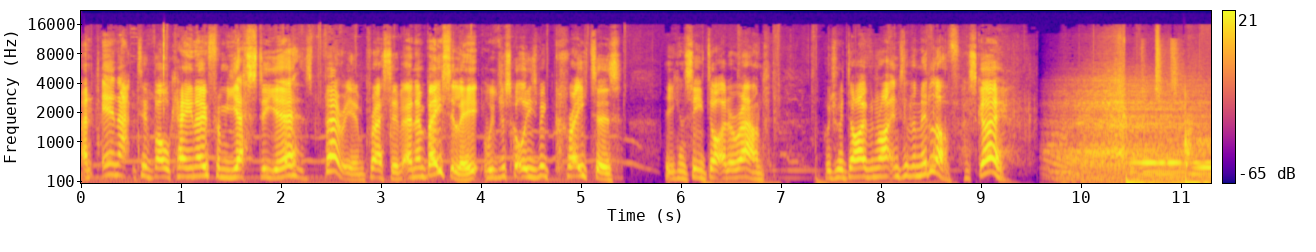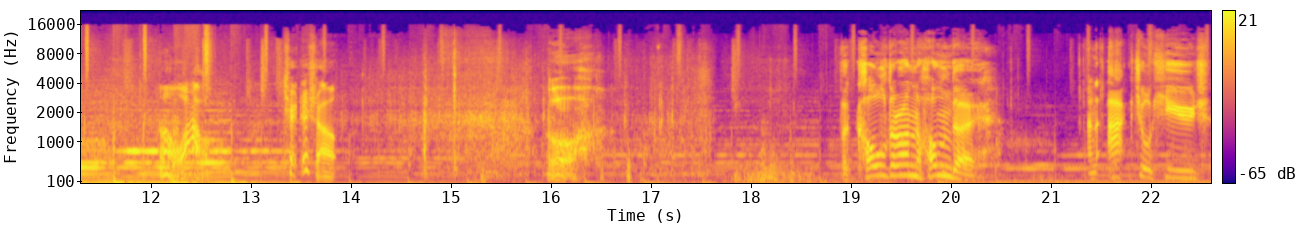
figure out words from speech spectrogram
an inactive volcano from yesteryear. It's very impressive. And then basically, we've just got all these big craters that you can see dotted around, which we're diving right into the middle of. Let's go. Oh, wow. Check this out. Oh. The Calderon Hondo. An actual huge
